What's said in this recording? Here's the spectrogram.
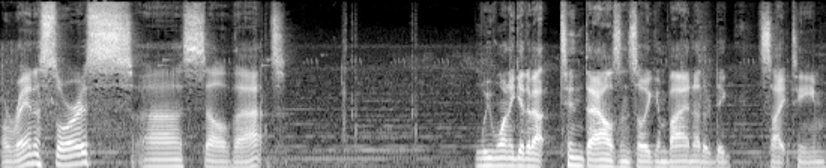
Ouranosaurus, uh, sell that. We want to get about 10,000 so we can buy another dig site team.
